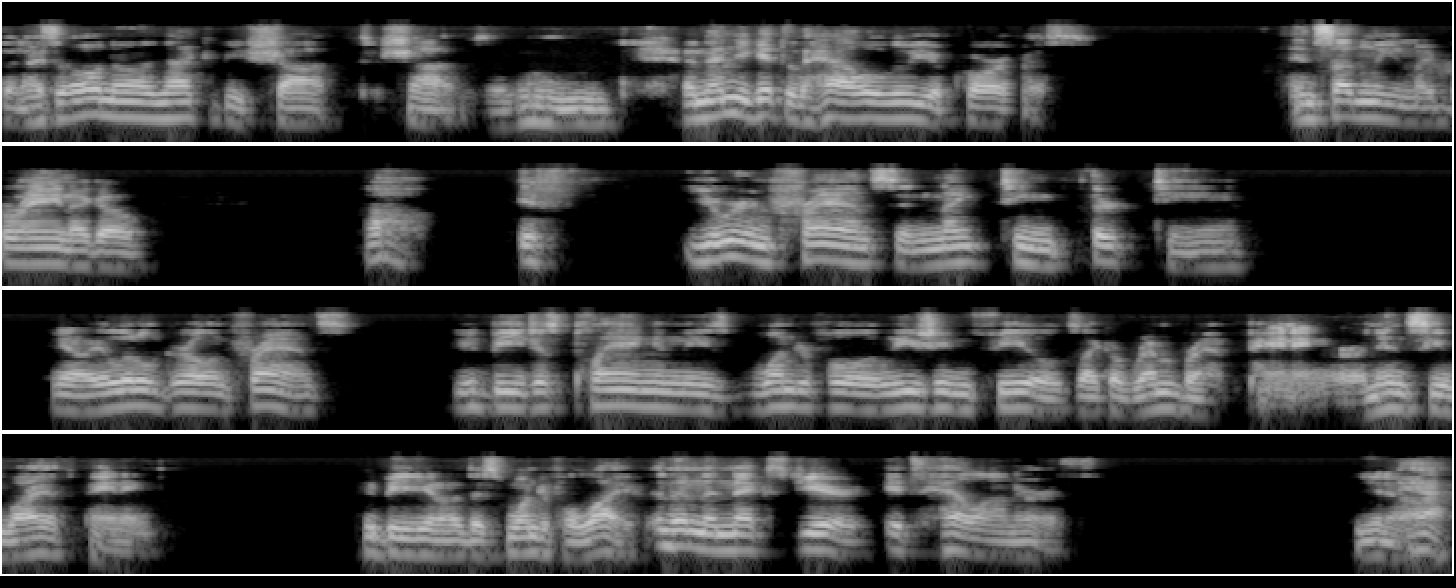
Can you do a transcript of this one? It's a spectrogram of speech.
Then I said, oh no, and that could be shot to shot. Like, mm. And then you get to the hallelujah chorus. And suddenly in my brain, I go, oh, if you were in France in 1913, you know, a little girl in France, you'd be just playing in these wonderful Elysian fields like a Rembrandt painting or an N.C. Wyeth painting. It'd be, you know, this wonderful life. And then the next year, it's hell on earth. You know, Yeah.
